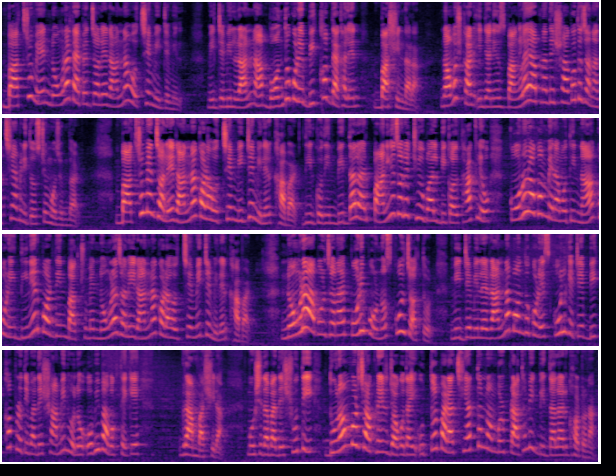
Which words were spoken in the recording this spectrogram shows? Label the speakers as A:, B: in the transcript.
A: বাথরুমে নোংরা ট্যাপের জলে রান্না হচ্ছে mid day meal mid day meal রান্না বন্ধ করে বিক্ষোভ দেখালেন বাসিন্দারা। নমস্কার, ইন্ডিয়া নিউজ বাংলায় আপনাদের স্বাগত জানাচ্ছি আমি ঋতুশ্রী মজুমদার। বাথরুমের জলে রান্না করা হচ্ছে মিড ডে মিলের খাবার। দীর্ঘদিন বিদ্যালয়ের পানীয় জলের টিউবওয়েল বিকল থাকলেও কোনো রকম মেরামতি না করে দিনের পর দিন বাথরুমের নোংরা জলেই রান্না করা হচ্ছে মিড ডে মিলের খাবার। নোংরা আবর্জনায় পরিপূর্ণ স্কুল চত্বর। মিড ডে মিলের রান্না বন্ধ করে স্কুল গেটে বিক্ষোভ প্রতিবাদে সামিল হলো অভিভাবক থেকে গ্রামবাসীরা। মুর্শিদাবাদের সুতি দু নম্বর চক্রের জগদাই উত্তরপাড়া ছিয়াত্তর নম্বর প্রাথমিক বিদ্যালয়ের ঘটনা।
